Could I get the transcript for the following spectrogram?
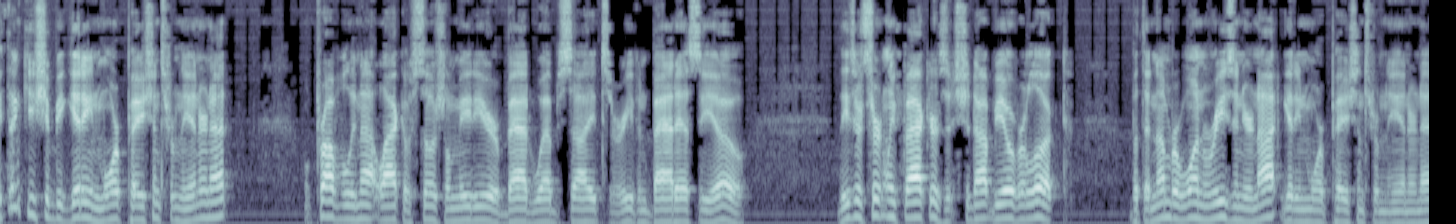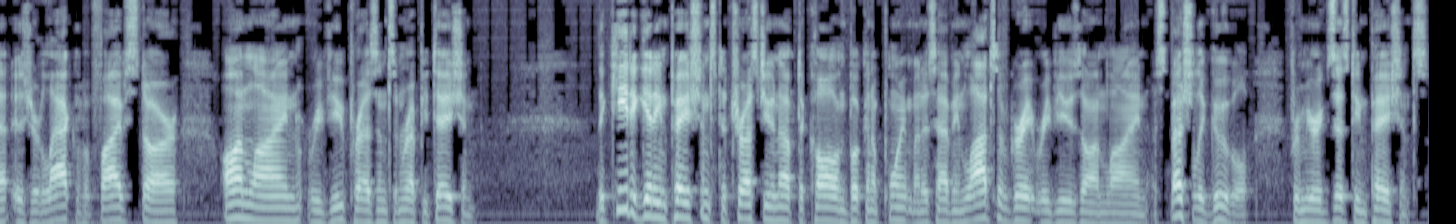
you think you should be getting more patients from the internet? Well, probably not lack of social media or bad websites or even bad SEO. These are certainly factors that should not be overlooked, but the number one reason you're not getting more patients from the internet is your lack of a five star online review presence and reputation. The key to getting patients to trust you enough to call and book an appointment is having lots of great reviews online, especially Google, from your existing patients.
